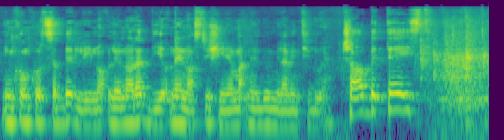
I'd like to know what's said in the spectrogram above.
in concorso a Berlino, Leonora Dio nei nostri cinema nel 2022. Ciao Bad!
